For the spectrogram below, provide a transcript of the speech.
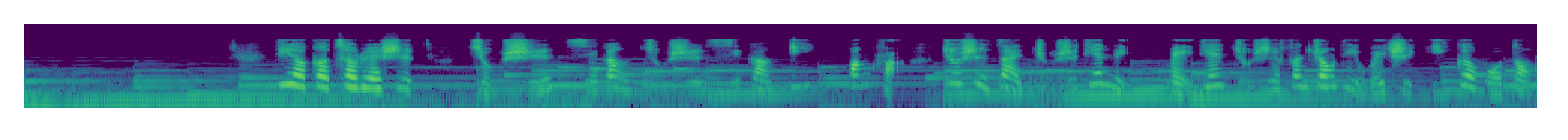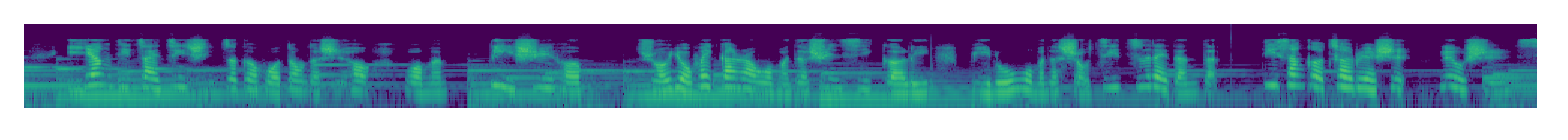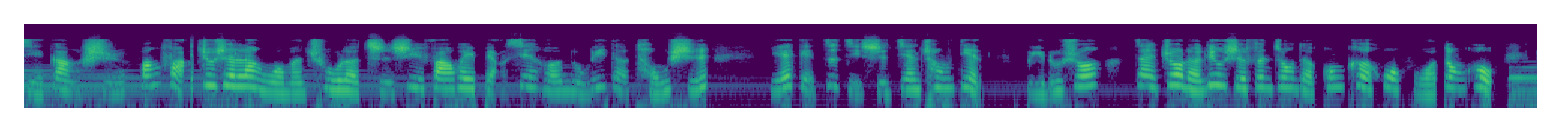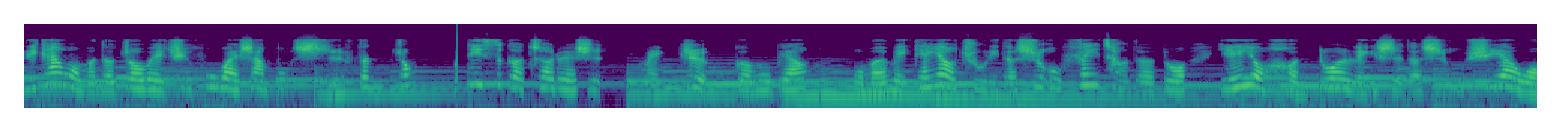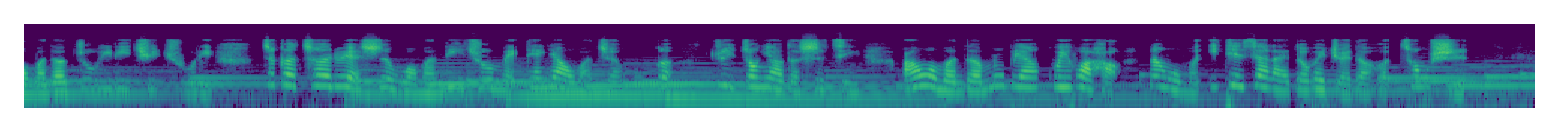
第二个策略是九十斜杠九十斜杠一。方法就是在九十天里，每天九十分钟地维持一个活动，一样地在进行这个活动的时候，我们必须和所有会干扰我们的讯息隔离，比如我们的手机之类等等。第三个策略是六十斜杠十方法，就是让我们除了持续发挥表现和努力的同时，也给自己时间充电，比如说。在做了六十分钟的功课或活动后，离开我们的座位去户外散步十分钟。第四个策略是每日五个目标。我们每天要处理的事物非常的多，也有很多临时的事物需要我们的注意力去处理。这个策略是我们立出每天要完成五个最重要的事情，把我们的目标规划好，让我们一天下来都会觉得很充实。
